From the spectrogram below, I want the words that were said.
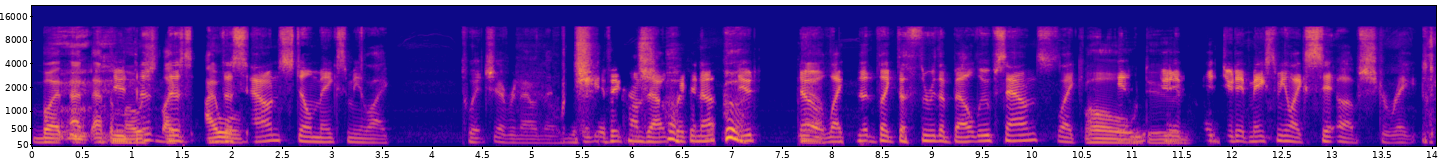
But at, at the Dude, most, this, like this- I will. the sound still makes me like twitch every now and then. If it, if it comes out quick enough, dude. No, Yeah. like the like the through the belt loop sounds like. oh, it, dude. It, it, dude, it makes me like sit up straight.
